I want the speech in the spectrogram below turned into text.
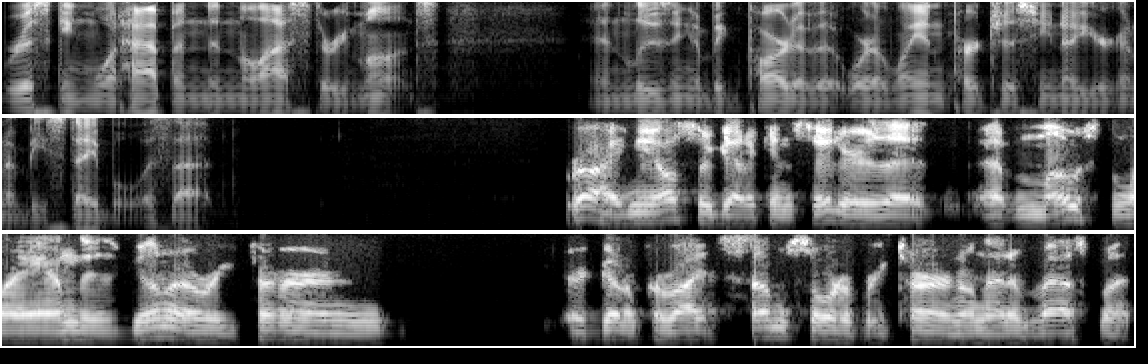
risking what happened in the last 3 months and losing a big part of it where a land purchase you know you're going to be stable with that right and you also got to consider that uh, most land is going to return or going to provide some sort of return on that investment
